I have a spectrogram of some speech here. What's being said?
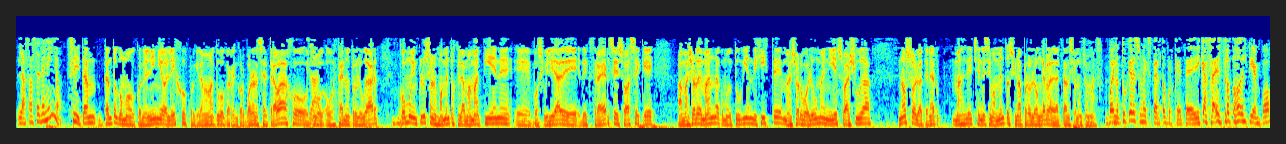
las hace de niño. Sí, tan, tanto como con el niño lejos, porque la mamá tuvo que reincorporarse al trabajo o, tuvo- o está en otro lugar, como incluso en los momentos que la mamá tiene eh, posibilidad de, de extraerse, eso hace que a mayor demanda, como tú bien dijiste, mayor volumen y eso ayuda no solo a tener más leche en ese momento, sino a prolongar la lactancia mucho más. Bueno, tú que eres un experto porque te dedicas a esto todo el tiempo,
